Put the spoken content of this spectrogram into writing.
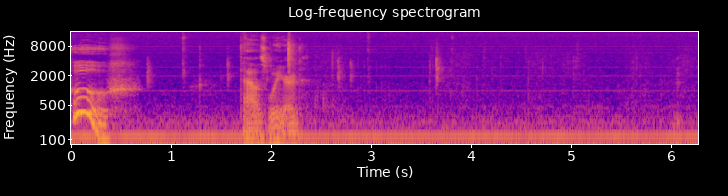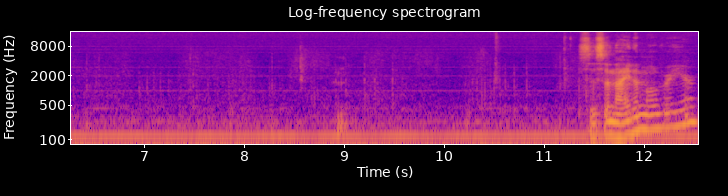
Whew. That was weird. Is this an item over here?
